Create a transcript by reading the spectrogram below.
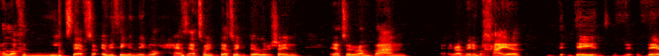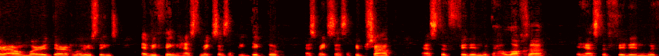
Halacha needs that. So everything in Nigel has. That's why. That's why Gedolah Rishonim, and that's why Ramban, Rabbeinu Bechaya, they they're our morid derech learning things. Everything has to make sense of diktuk, has to make sense of pshat, has to fit in with the halacha. It has to fit in with,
